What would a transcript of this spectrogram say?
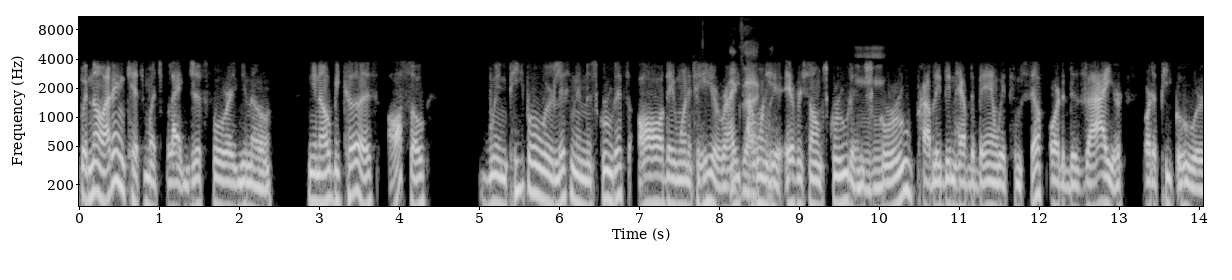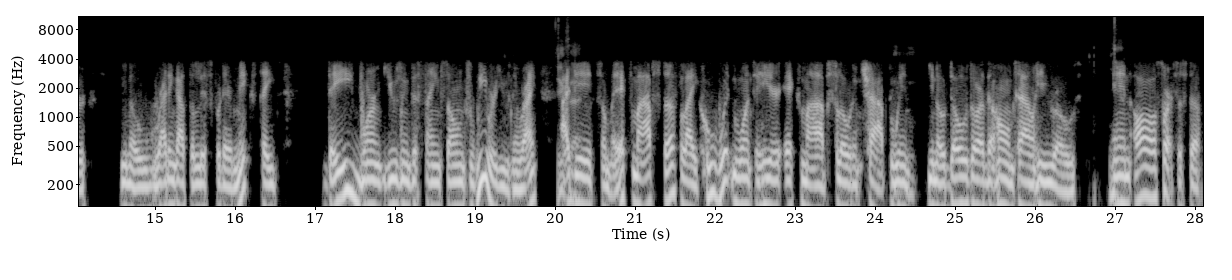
but no, I didn't catch much flack just for you know, you know, because also when people were listening to Screw, that's all they wanted to hear, right? I want to hear every song screwed, and Mhm. Screw probably didn't have the bandwidth himself or the desire or the people who were, you know, writing out the list for their mixtapes. They weren't using the same songs we were using, right? I did some X Mob stuff. Like, who wouldn't want to hear X Mob slowed and chopped when Mhm. you know those are the hometown heroes Yeah. and all sorts of stuff?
